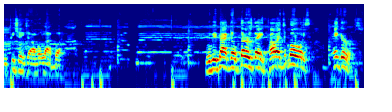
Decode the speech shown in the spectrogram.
We appreciate y'all a whole lot, boy. We'll be back though Thursday. Holla at your boys and girls.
